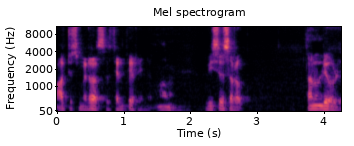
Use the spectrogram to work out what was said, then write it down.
ఆర్టిస్ట్ మెడ్రాస్ చనిపోయారు ఆయన. విశ్వేశ్వరరావు. తను ఉండేవాడు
